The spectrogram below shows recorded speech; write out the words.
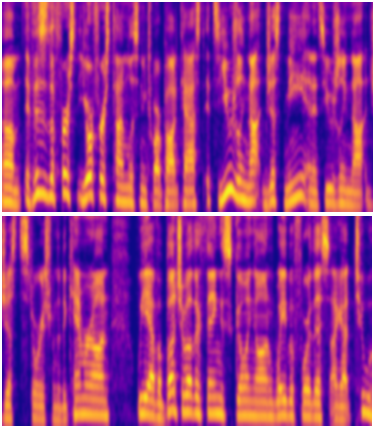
Um, if this is the first your first time listening to our podcast, it's usually not just me, and it's usually not just stories from the Decameron. We have a bunch of other things going on way before this. I got two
